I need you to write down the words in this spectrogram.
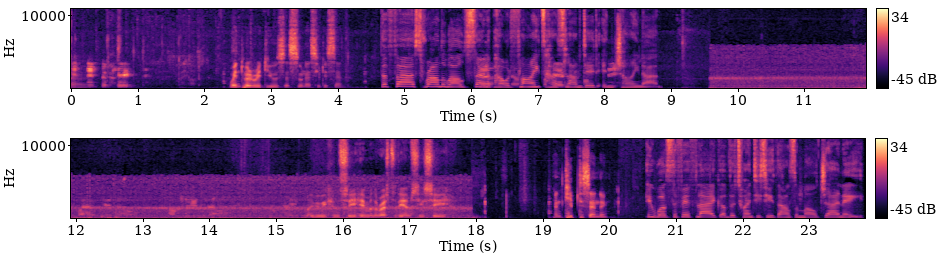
now. Uh, wind will reduce as soon as you descend. The first round the world solar powered yeah. flight has Okay. landed in China. Maybe we can see him and the rest of the MCC. And keep descending. It was the fifth leg of the 22,000 mile journey,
